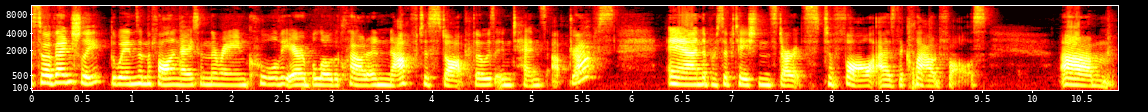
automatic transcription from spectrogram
so eventually, the winds and the falling ice and the rain cool the air below the cloud enough to stop those intense updrafts, and the precipitation starts to fall as the cloud falls. Um,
